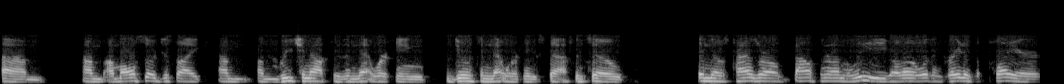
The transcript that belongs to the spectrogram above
um, I'm I'm also just like I'm I'm reaching out to the networking, doing some networking stuff, and so in those times where I was bouncing around the league, although it wasn't great as a player,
